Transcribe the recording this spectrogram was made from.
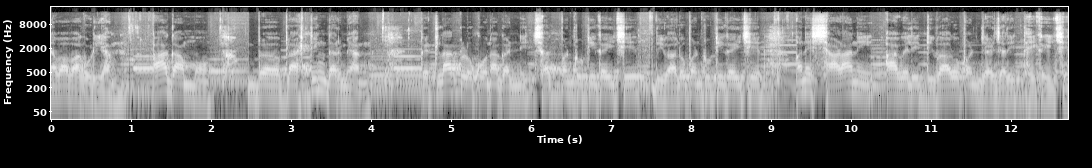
નવા વાઘોડિયા. આ ગામમાં બ્લાસ્ટિંગ દરમિયાન કેટલાક લોકોના ઘરની છત પણ તૂટી ગઈ છે, દિવાલો પણ તૂટી ગઈ છે અને શાળાની આવેલી દિવાલો પણ જર્જરિત થઈ ગઈ છે.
